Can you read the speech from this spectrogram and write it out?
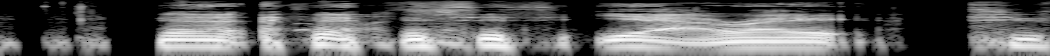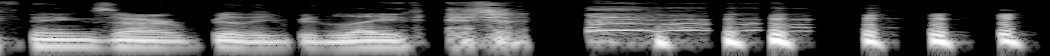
yeah, yeah, right. Two things aren't really related.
